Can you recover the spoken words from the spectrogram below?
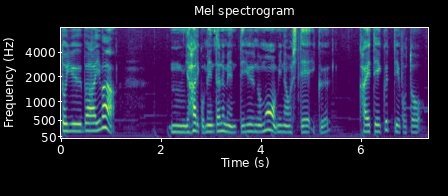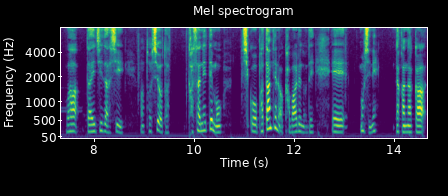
という場合はうん、やはりこうメンタル面っていうのも見直していく変えていくっていうことは大事だし、まあ、年を重ねても思考パターンっていうのは変わるので、えー、もしねなかなか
